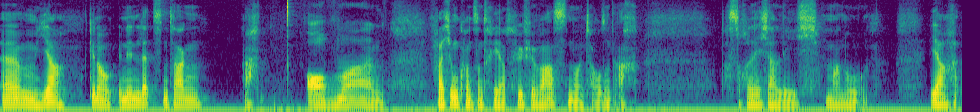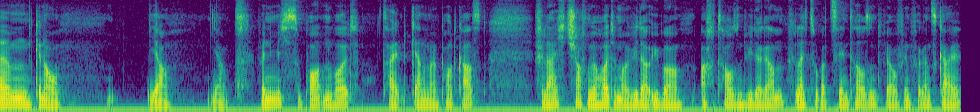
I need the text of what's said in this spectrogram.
Ähm, ja, genau, in den letzten Tagen. Ach, oh Mann. War ich unkonzentriert. Wie viel war es? 9000. Ach, das ist doch lächerlich. Manu. Ja, ähm, genau. Ja, ja. Wenn ihr mich supporten wollt, teilt gerne meinen Podcast. Vielleicht schaffen wir heute mal wieder über 8000 Wiedergaben, vielleicht sogar 10.000, wäre auf jeden Fall ganz geil.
